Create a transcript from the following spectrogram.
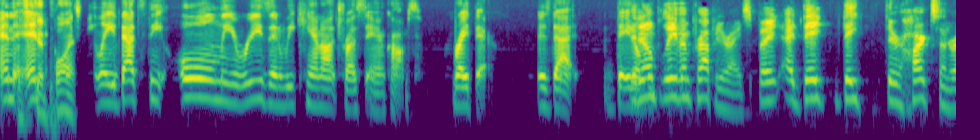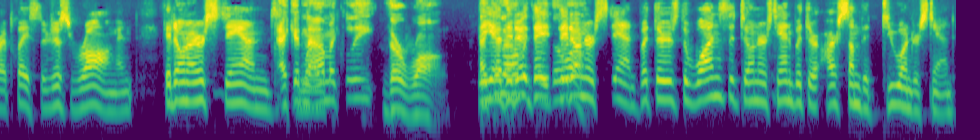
and That's a and good point. ultimately that's the only reason we cannot trust ancoms right there is that they They don't, don't believe in property rights, but uh, they they their heart's in the right place. They're just wrong, and they don't understand like- Economically, they're wrong. Yeah, they, don't- they, they're they don't understand. But there's the ones that don't understand, but there are some that do understand,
